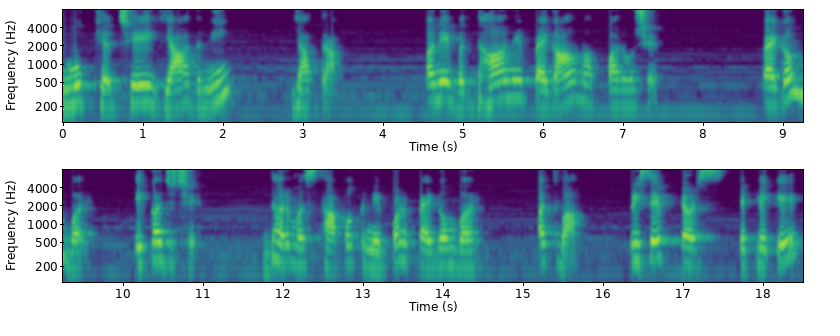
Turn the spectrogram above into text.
મુખ્ય છે યાદની યાત્રા. અને બધાને પેગામ આપવાનો છે. પેગંબર એક જ છે. ધર્મ સ્થાપકને પણ પેગંબર અથવા પ્રિસેપ્ટર્સ એટલે કે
